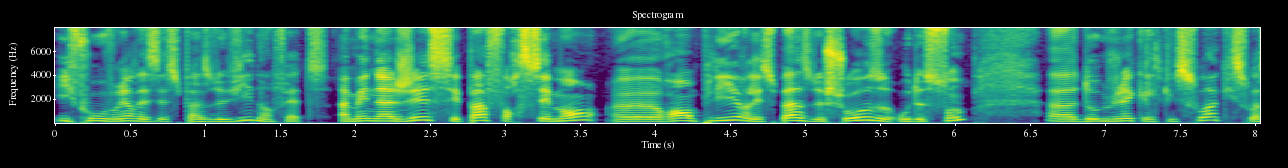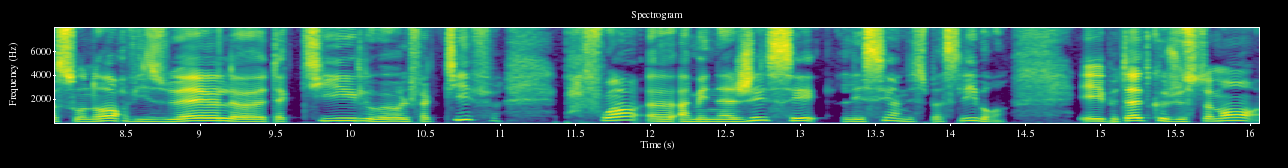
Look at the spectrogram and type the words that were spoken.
il faut ouvrir des espaces de vide en fait. Aménager, c'est pas forcément euh, remplir l'espace de choses ou de sons, euh, d'objets quels qu'ils soient, qu'ils soient sonores, visuels, euh, tactiles, olfactifs. Parfois, euh, aménager, c'est laisser un espace libre. Et peut-être que justement,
